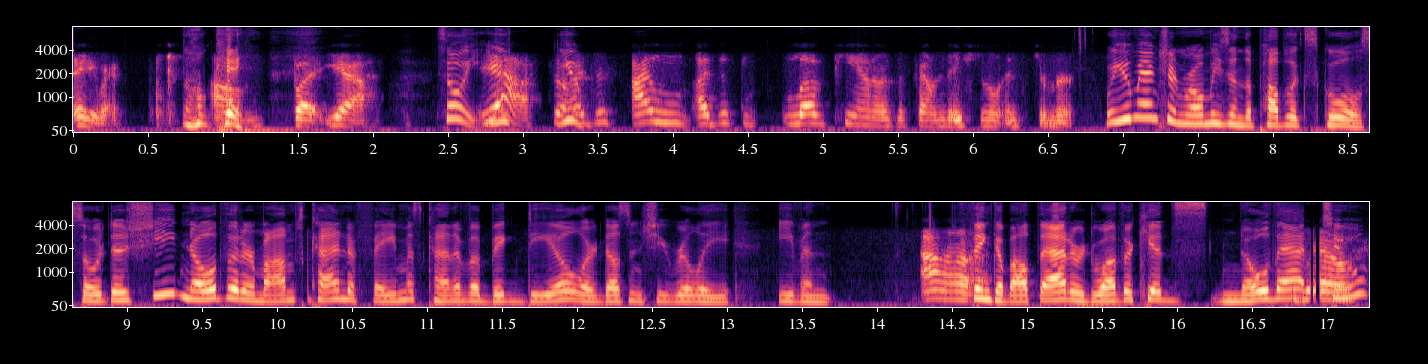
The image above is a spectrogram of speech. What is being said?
Anyway, okay. um, but yeah, so you- yeah. So you, I just I I just love piano as a foundational instrument. well, you mentioned Romy's in the public school. So does she know that her mom's kind of famous, kind of a big deal, or doesn't she really even Uh, think about that, or do other kids know that well,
